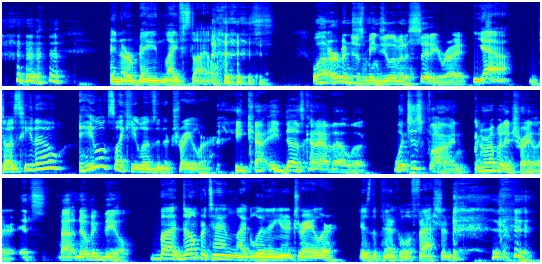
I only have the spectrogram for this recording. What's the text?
an urbane lifestyle. Well, urban just means you live in a city, right? Yeah. Does he though? He looks like he lives in a trailer. He ki- he does kind of have that look, which is fine. I grew up in a trailer. It's not no big deal. But don't pretend like living in a trailer is the pinnacle of fashion.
